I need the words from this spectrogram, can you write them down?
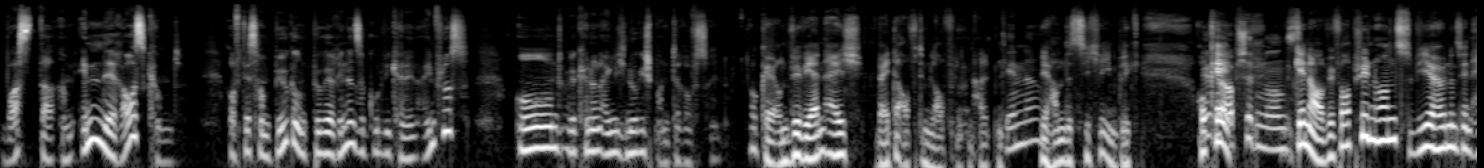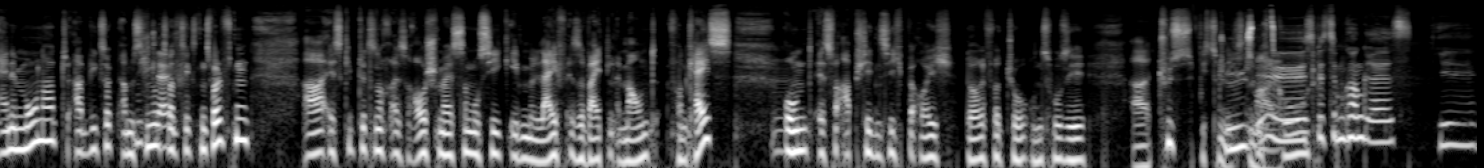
Was da am Ende rauskommt, auf das haben Bürger und Bürgerinnen so gut wie keinen Einfluss und wir können eigentlich nur gespannt darauf sein. Okay, und wir werden euch weiter auf dem Laufenden halten. Genau. Wir haben das sicher im Blick. Wir Okay, verabschieden uns. Genau, wir verabschieden uns. Wir hören uns in einem Monat, äh, wie gesagt, am Nicht live. 27.12. Äh, es gibt jetzt noch als Rausschmeißermusik eben Live as a Vital Amount von Kais. Mhm. Und es verabschieden sich bei euch Dorifer, Joe und Susi. Äh, tschüss, bis zum Tschüss, nächsten Mal. macht's Tschüss, bis zum Kongress. Yeah.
